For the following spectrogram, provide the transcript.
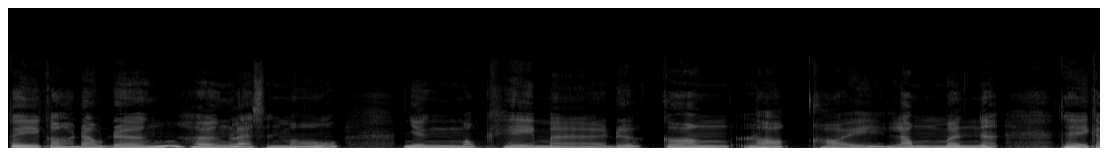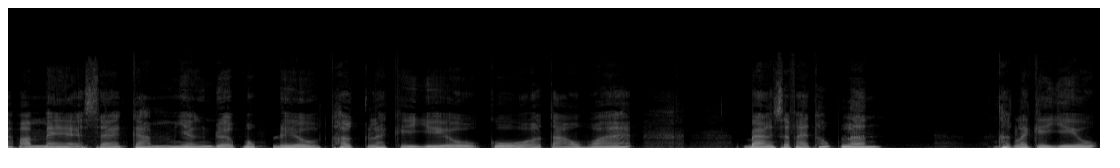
tuy có đau đớn hơn là sinh mổ, nhưng một khi mà đứa con lọt khỏi lòng mình á, thì các bà mẹ sẽ cảm nhận được một điều thật là kỳ diệu của tạo hóa. Bạn sẽ phải thốt lên, thật là kỳ diệu.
